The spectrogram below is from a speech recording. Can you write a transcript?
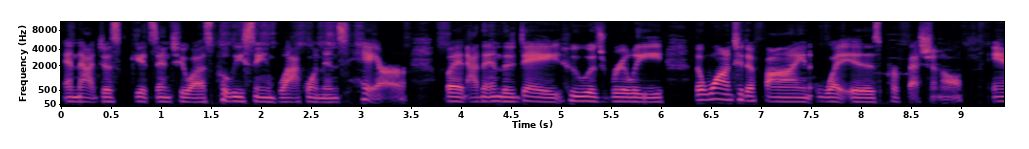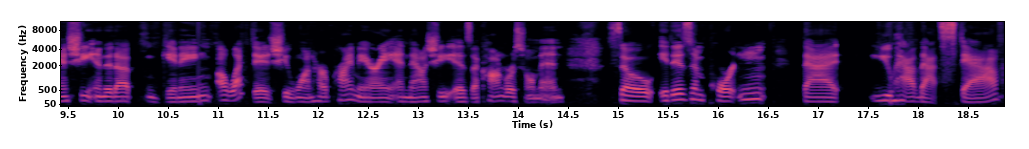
And that just gets into us policing Black women's hair. But at the end of the day, who is really the one to define what is professional? And she ended up getting elected. She won her primary, and now she is a congresswoman. So it is important that you have that staff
